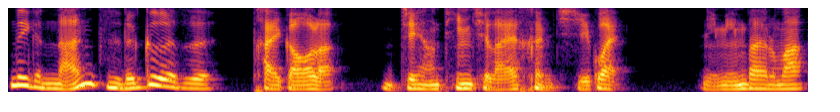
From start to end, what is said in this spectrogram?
那个男子的个子太高了，这样听起来很奇怪。你明白了吗？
